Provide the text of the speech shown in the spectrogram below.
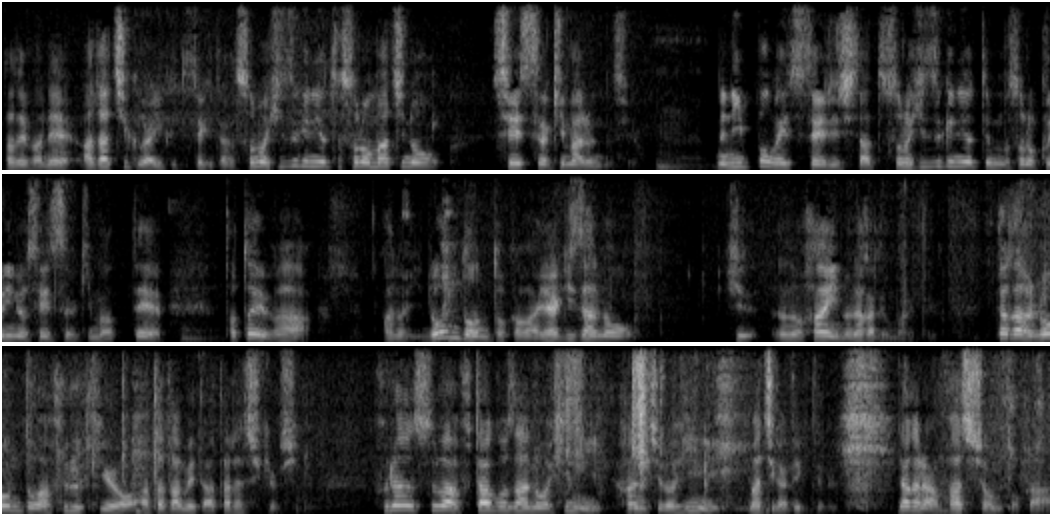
例えばね足立区がいくつできたその日付によってその町の性質が決まるんですよ。うんで日本がいつ成立したってその日付によってもその国の性質が決まって例えばあのロンドンとかはヤギ座のひあの範囲の中で生まれてる。だからロンドンは古きを温めて新しきを知る。フランスは双子座の日に半地の日に街ができてる。だからファッションとか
